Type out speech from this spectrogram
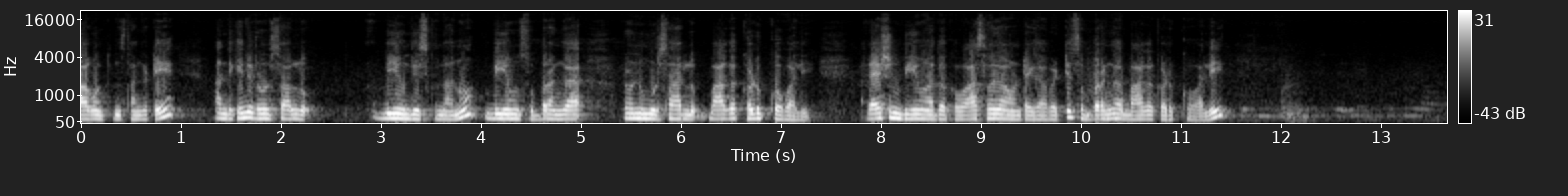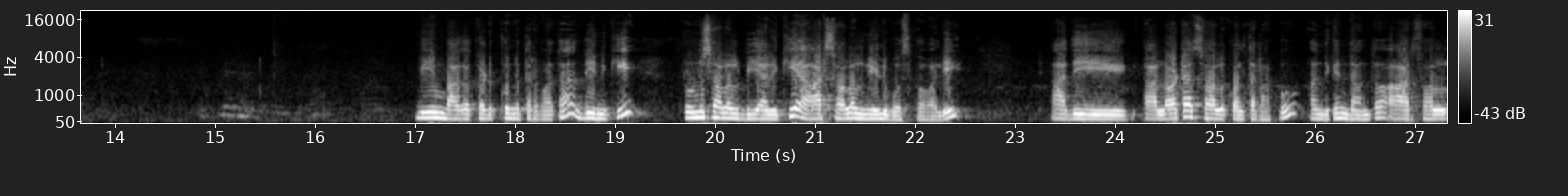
బాగుంటుంది సంగటి. అందుకని రెండు సార్లు బియ్యం తీసుకున్నాను. బియ్యం శుభ్రంగా రెండు మూడు సార్లు బాగా కడుక్కోవాలి. రేషన్ బియ్యం అదొక వాసనగా ఉంటాయి కాబట్టి శుభ్రంగా బాగా కడుక్కోవాలి. బియ్యం బాగా కడుక్కున్న తర్వాత దీనికి రెండు సోలల బియ్యానికి ఆరు సోలలు నీళ్ళు పోసుకోవాలి. అది ఆ లోటా సోల కొలత నాకు. అందుకని దాంతో ఆరు సోల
